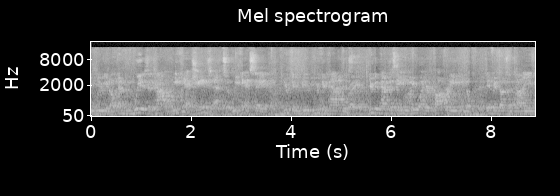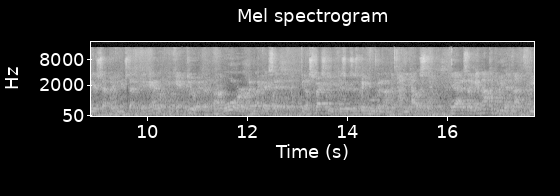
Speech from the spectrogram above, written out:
you, you- you know, and we as a town, we can't change that, so we can't say, you can, you, you can have this, you can have this ADU on your property, you know, if it doesn't tie into your septic and your septic can handle it, you can't do it. Uh-huh. Or, and like I said, you know, especially because there's this big movement on the tiny house thing. Yeah. And it's like, and not to be that, not to be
